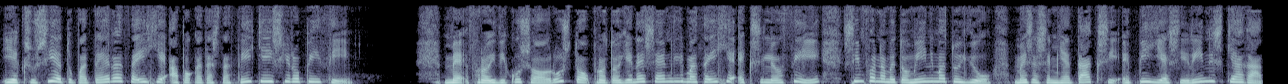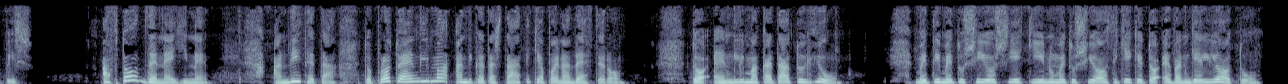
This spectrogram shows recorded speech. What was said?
Η εξουσία του πατέρα θα είχε αποκατασταθεί και ισχυροποιηθεί. Με φροηδικούς όρους, το πρωτογενές έγκλημα θα είχε εξηλαιωθεί σύμφωνα με το μήνυμα του γιου, μέσα σε μια τάξη επίγειας ειρήνης και αγάπης. Αυτό δεν έγινε. Αντίθετα, το πρώτο έγκλημα αντικαταστάθηκε από ένα δεύτερο. Το έγκλημα κατά του γιου. Με τη μετουσίωση εκείνου μετουσιώθηκε και το Ευαγγέλιό του.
